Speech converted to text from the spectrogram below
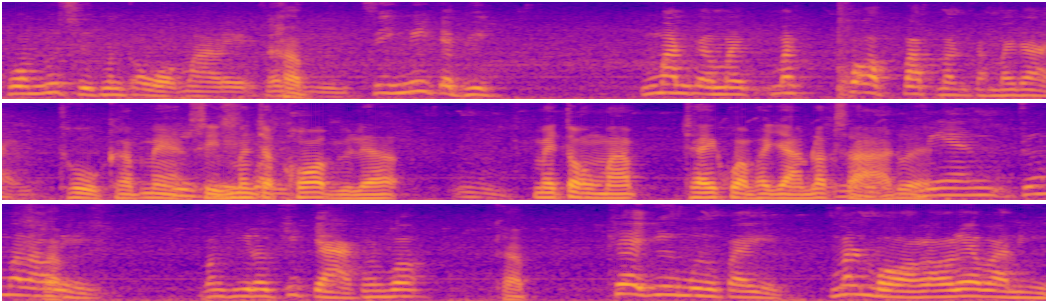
ความรู้สึกมันก็ออกมาเลยทันครับ ทีสิ่งนี้จะผิด มันจะไม่มันครอบปั๊บมันทำไม่ได้ ถูกครับแม่นี่คือ ศีลมันจะครอบอยู่แล้ว อืม ไม่ต้องมาใช้ความพยายามรักษาด้วย เมียนถึงมาเราครับ นี่บางทีเราคิดอยากมันว่าครับ แค่ยื่นมือไป มันบอกเราแล้วว่านี่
